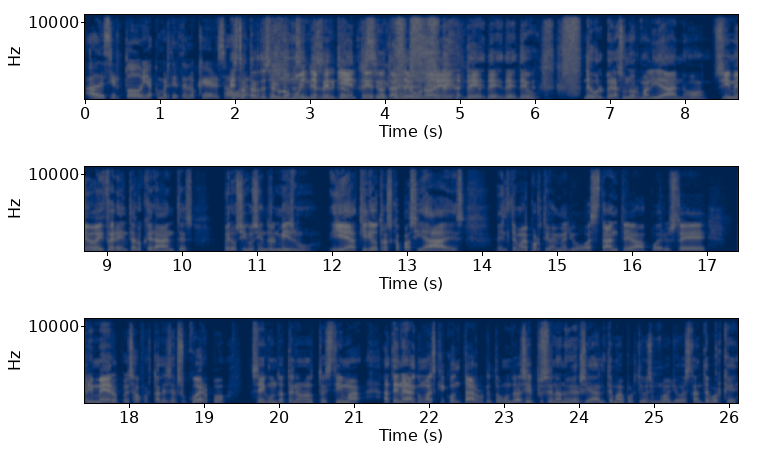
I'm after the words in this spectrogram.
a decir todo y a convertirte en lo que eres ahora. Es tratar de ser uno muy independiente, de tratar de uno de, de, de, de, de- volver a su normalidad, ¿no? Sí, me veo diferente a lo que era antes, pero sigo siendo el mismo y he adquirido otras capacidades. El tema deportivo a mí me ayudó bastante a poder usted, primero, pues a fortalecer su cuerpo, segundo, a tener una autoestima, a tener algo más que contar, porque todo el mundo va a decir, pues en la universidad el tema deportivo siempre me ayudó bastante porque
